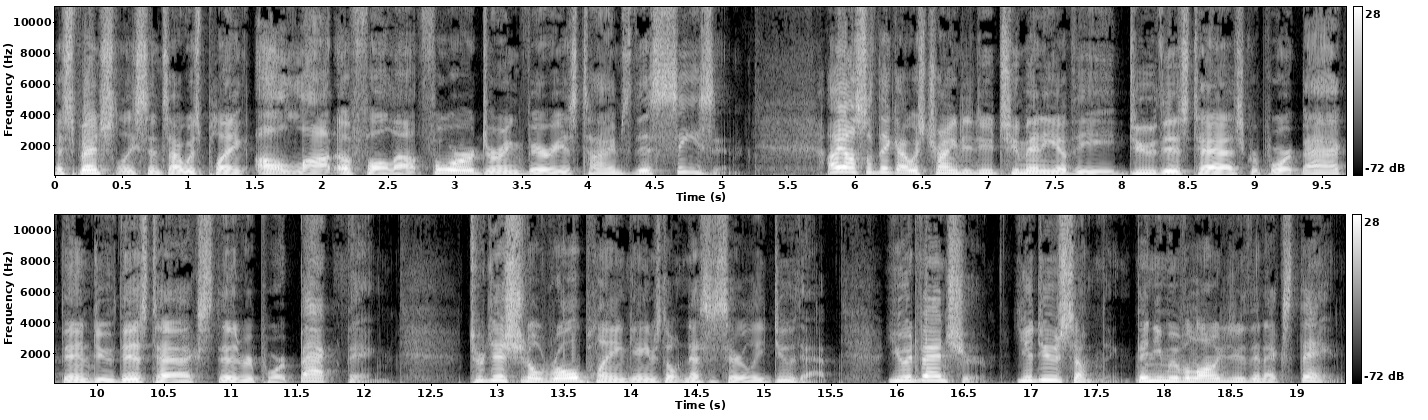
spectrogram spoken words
especially since I was playing a lot of Fallout 4 during various times this season. I also think I was trying to do too many of the do this task, report back, then do this task, then report back thing. Traditional role playing games don't necessarily do that. You adventure, you do something, then you move along to do the next thing.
